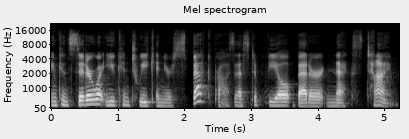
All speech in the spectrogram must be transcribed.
and consider what you can tweak in your spec process to feel better next time.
